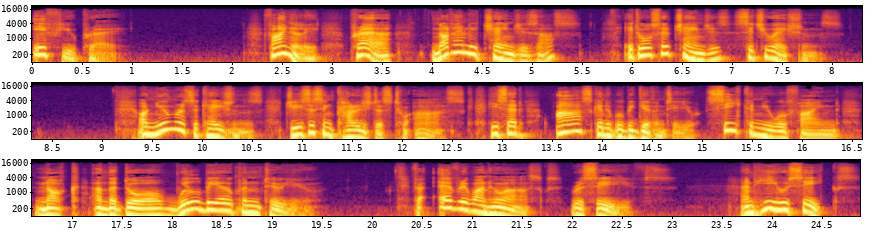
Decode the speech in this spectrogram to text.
if you pray. Finally, prayer not only changes us, it also changes situations. On numerous occasions, Jesus encouraged us to ask. He said, Ask and it will be given to you. Seek and you will find. Knock and the door will be opened to you. For everyone who asks receives, and he who seeks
